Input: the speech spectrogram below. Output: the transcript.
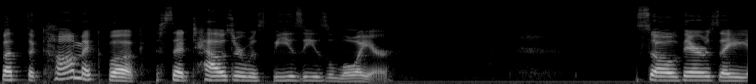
but the comic book said Towser was Beezy's lawyer. So there's a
